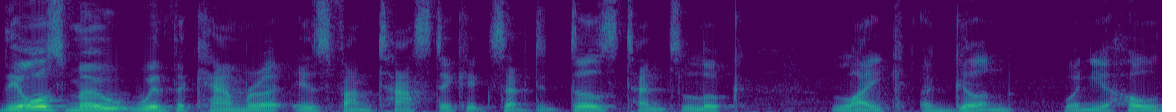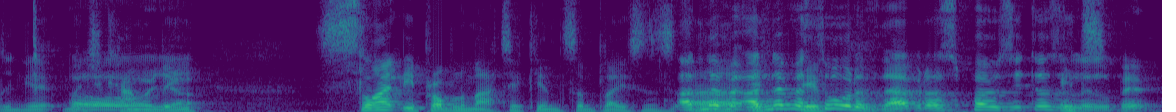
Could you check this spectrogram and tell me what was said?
The Osmo with the camera is fantastic, except it does tend to look like a gun when you're holding it, which Oh, can yeah. be slightly problematic in some places. I'd Uh, never, I'd if- never if- thought of that, but I suppose it does a little bit.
